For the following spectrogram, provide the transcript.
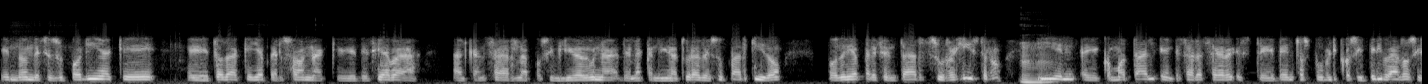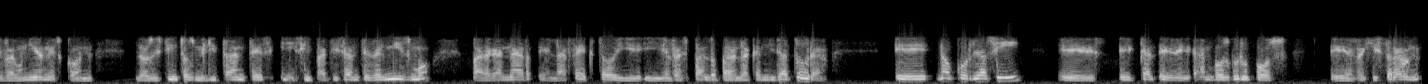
en donde se suponía que eh, toda aquella persona que deseaba alcanzar la posibilidad de una de la candidatura de su partido podría presentar su registro y en, como tal empezar a hacer este eventos públicos y privados y reuniones con los distintos militantes y simpatizantes del mismo para ganar el afecto y, el respaldo para la candidatura. Eh, no ocurrió así, eh, eh, ambos grupos registraron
